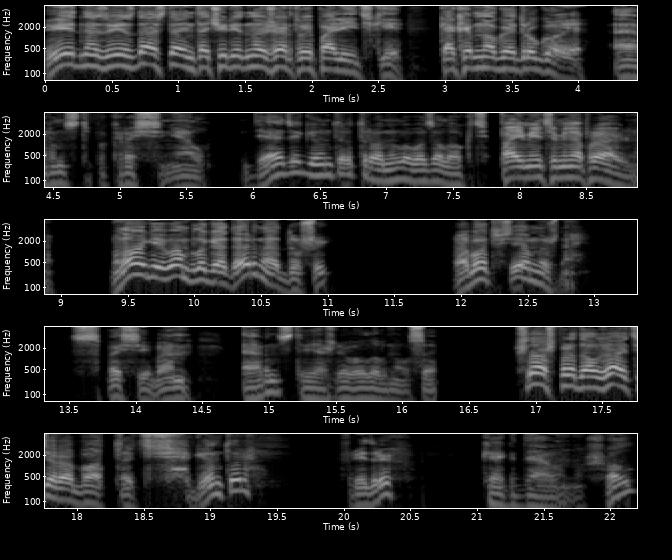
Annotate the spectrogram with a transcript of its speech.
«Видно, звезда станет очередной жертвой политики, как и многое другое». Эрнст покраснел. Дядя Гюнтер тронул его за локоть. «Поймите меня правильно. Многие вам благодарны от души. Работа всем нужна». «Спасибо». Эрнст вежливо улыбнулся. «Что ж, продолжайте работать, Гюнтер. Фридрих, когда он ушел,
